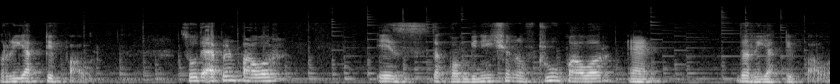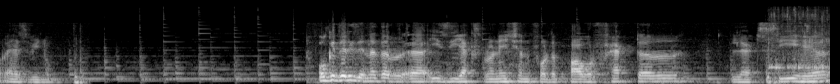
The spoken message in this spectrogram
reactive power. So the apparent power is the combination of true power and the reactive power as we know. Okay there is another uh, easy explanation for the power factor. Let's see here.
